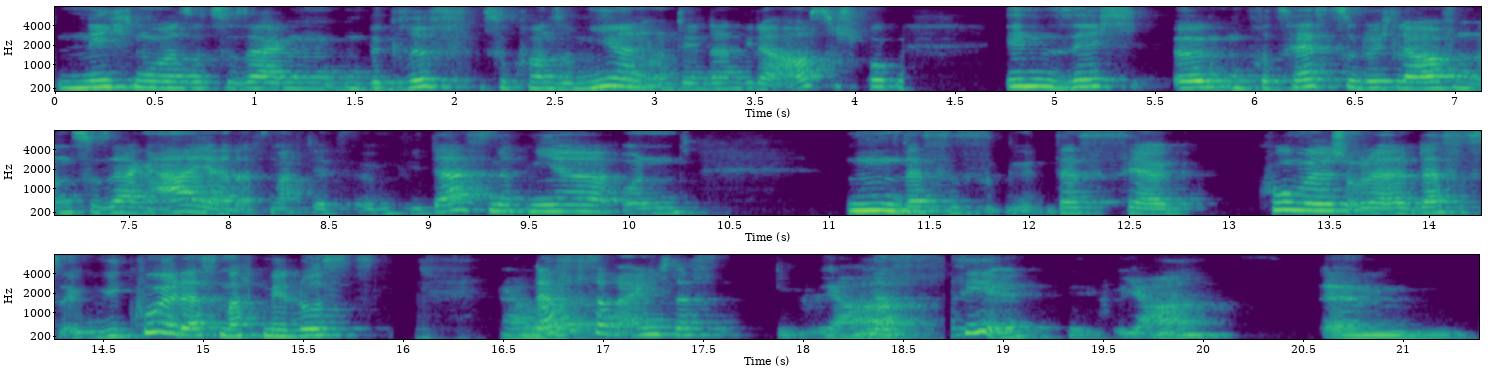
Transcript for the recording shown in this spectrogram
nicht nur sozusagen einen Begriff zu konsumieren und den dann wieder auszuspucken, in sich irgendeinen Prozess zu durchlaufen und zu sagen, ah ja, das macht jetzt irgendwie das mit mir und mh, hm, das, ist, das ist ja komisch oder das ist irgendwie cool, das macht mir Lust. Ja, das ist doch eigentlich das, ja, das Ziel. Ja, ähm,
